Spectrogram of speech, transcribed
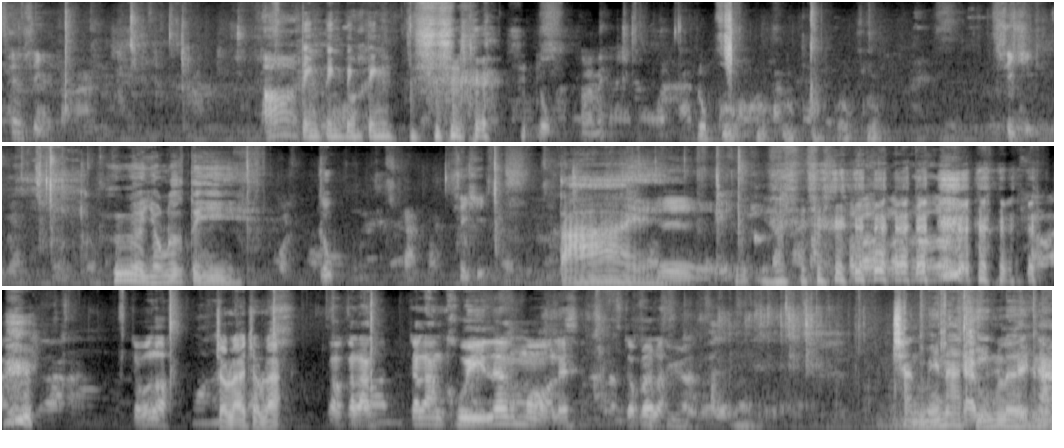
เพนสี่อ๋อปิงปิงปิงปิงลุกทำไมไหมลุกลุกลุกลุกลุกลุก สี่ขีดเพื่อยกเลิกตี ลุกสี่ขีดตายเย้ขอโทษขอโทษขอโทษจบแล้วเหรอจบแล้วจบแล้วก็กำลังกำลังคุยเรื่องหมอเลย จบแล้วเหรอฉันไม่น่าทิ้งเลยนะ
